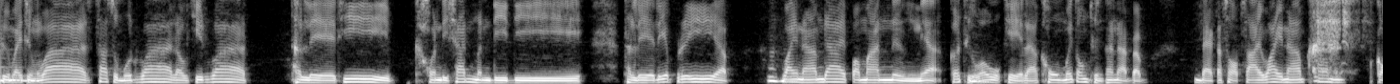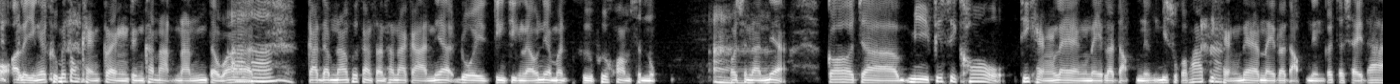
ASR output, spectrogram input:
คือหมายถึงว่าถ้าสมมุติว่าเราคิดว่าทะเลที่ condition มันดีๆ ทะเลเรียบเรียบ ว่ายน้ำได้ประมาณหนึ่งเนี่ย ก็ถือว่าโอเคแล้วคงไม่ต้องถึงขนาดแบบแบกกระสอบทรายว่ายน้ำข้ามเกาะอะไรอย่างเงี้ยคือไม่ต้องแข็งแกร่งถึงขนาดนั้น แต่ว่าการดำน้ำเพื่อการสันทนาการเนี่ยโดยจริง ๆ แล้วเนี่ยมันคือเพื่อความสนุก เพราะฉะนั้นเนี่ยก็จะมี physical ที่แข็งแรงในระดับหนึ่งมีสุขภาพที่แข็งแรงในระดับหนึ่งก็จะใช้ได้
